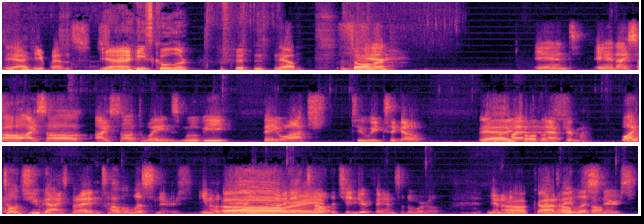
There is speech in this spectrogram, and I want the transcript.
Yeah, he wins. Yeah, Sorry. he's cooler. Yep, it's over. And and I saw I saw I saw Dwayne's movie Baywatch two weeks ago. Yeah, he My- told us. after my. Well, I told you guys, but I didn't tell the listeners. You know, the Oh, three, I didn't right. tell the ginger fans of the world. You know, Oh, God, three help us all. listeners.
